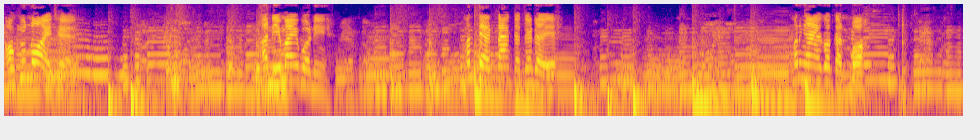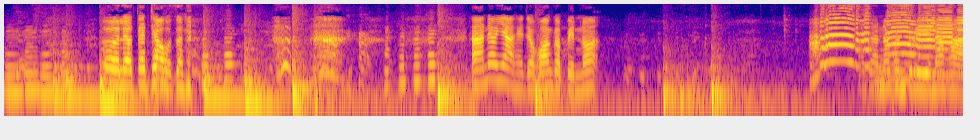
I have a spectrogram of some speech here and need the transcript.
เอาขึ้นหน่อยเถอะอันนี้ไม่บ่นี่ มันแตกต่างกันจังไดมันง่ายกว่ากันบ่ เออ แล้วแต่เจ้าสันอ่าแนวอยากให้เจ้าของกับเป็นเนาะาจารย์นักดนตรีนะคะ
